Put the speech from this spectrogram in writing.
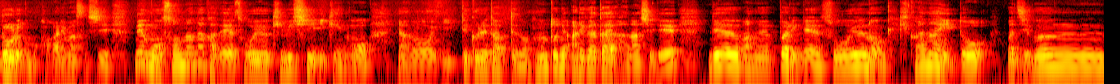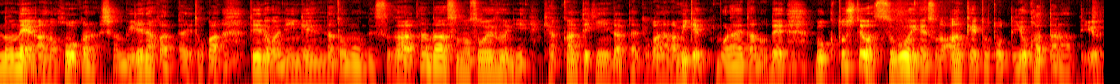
労力もかかりますし、でもそんな中でそういう厳しい意見をあの言ってくれたっていうのは本当にありがたい話で、で、あのやっぱりね、そういうのを聞かないと、まあ、自分のね、あの方からしか見れなかったりとかっていうのが人間だと思うんですが、ただそのそういうふうに客観的にだったりとかなんか見てもらえたので、僕としてはすごいね、そのアンケートを取ってよかったなっていう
